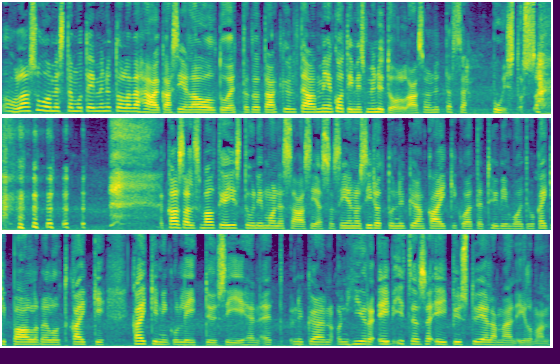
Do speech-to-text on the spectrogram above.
ollaan Suomesta, mutta ei me nyt olla vähän aikaa siellä oltu, että tota, kyllä tämä on meidän koti, missä me nyt ollaan, se on nyt tässä puistossa. kansallisvaltio istuu niin monessa asiassa. Siihen on sidottu nykyään kaikki, kun että hyvinvointi, kaikki palvelut, kaikki, kaikki niin kuin liittyy siihen. Että nykyään on hir- ei, itse asiassa ei pysty elämään ilman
